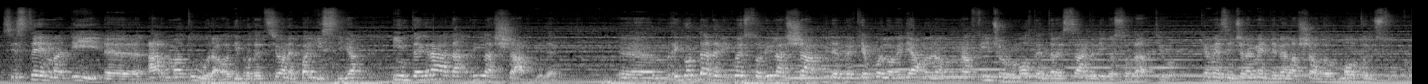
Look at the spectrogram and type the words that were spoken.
sistema di eh, armatura o di protezione balistica integrata rilasciabile. Eh, ricordatevi questo rilasciabile perché poi lo vediamo in una feature molto interessante di questo tattico, che a me sinceramente mi ha lasciato molto di stucco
